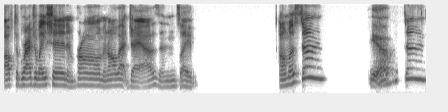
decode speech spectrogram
off to graduation and prom and all that jazz. And it's like almost done. Yeah. Done.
